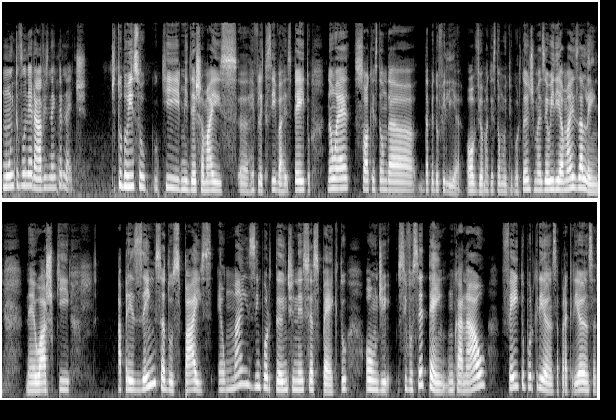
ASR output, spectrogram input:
muito vulneráveis na internet. De tudo isso, o que me deixa mais uh, reflexiva a respeito não é só a questão da, da pedofilia. Óbvio, é uma questão muito importante, mas eu iria mais além. Né? Eu acho que a presença dos pais é o mais importante nesse aspecto, onde se você tem um canal feito por criança para criança,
